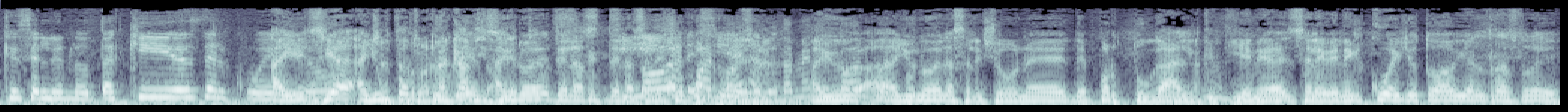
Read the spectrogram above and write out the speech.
Que se le nota aquí desde el cuello. Hay, sí, hay ¿Se un portugués, hay uno de, de la, de la Sí, selección portuguesa. un- hay uno de la selección eh, de Portugal que tiene, se le ve en el cuello todavía el rastro de,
